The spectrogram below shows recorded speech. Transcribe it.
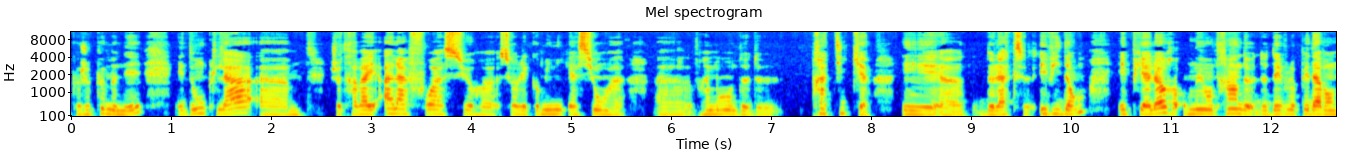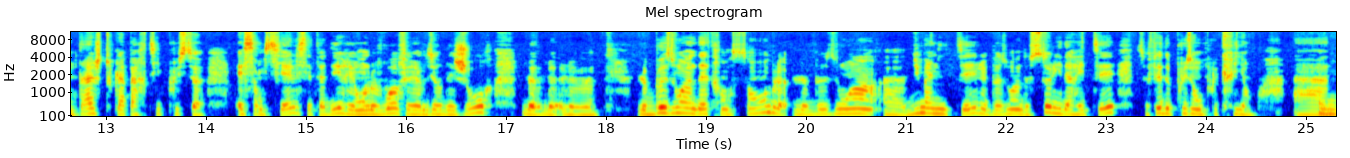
que je peux mener. Et donc là euh, je travaille à la fois sur sur les communications vraiment de, de pratique et de l'axe évident. Et puis alors, on est en train de, développer davantage toute la partie plus essentielle, c'est-à-dire, et on le voit au fur et à mesure des jours, le, le, le besoin d'être ensemble, le besoin d'humanité, le besoin de solidarité se fait de plus en plus criant. Mmh.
